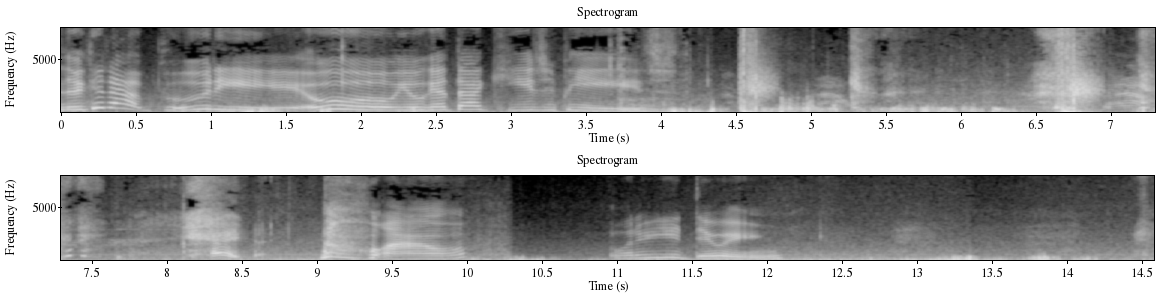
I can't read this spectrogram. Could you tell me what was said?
Look at that booty. Ooh, you get that Keech Peach. hey! wow. What are you doing?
